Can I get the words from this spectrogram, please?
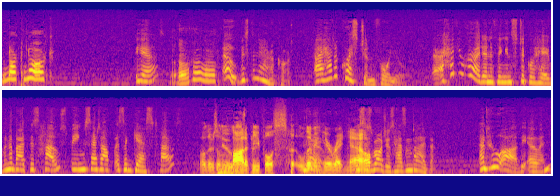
Knock, knock. Yes? Oh, hello. Oh, Mr. Narracott, I had a question for you. Uh, have you heard anything in Sticklehaven about this house being set up as a guest house? Well, there's a No, lot of people living No. here right now. Mrs. Rogers hasn't either. And who are the Owens?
